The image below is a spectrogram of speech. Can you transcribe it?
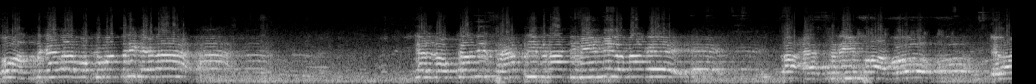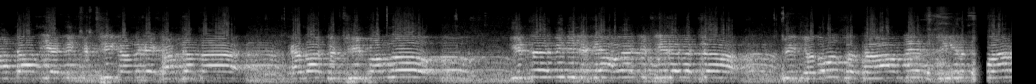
ਉਹ ਅੰਤ ਕਹਿੰਦਾ, ਮੁੱਖ ਮੰਤਰੀ ਕਹਿੰਦਾ ਕਿ ਲੋਕਾਂ ਦੀ ਸਹਿਮਤੀ ਬਿਨਾਂ ਜ਼ਮੀਨ ਨਹੀਂ ਲਵਾਂਗੇ, ਤਾਂ ਐਸਰੀ ਭਰਾਵੋ ਇਲਾਕਾ ਦੀ ਐਡੀ ਚਿੱਠੀ ਕੱਢ ਕੇ ਖੜ ਜਾਂਦਾ ਕਹਿੰਦਾ, ਚਿੱਠੀ ਪੜ੍ਹ ਲਓ। ਕਿਤੇ ਵੀ ਨਹੀਂ ਲਿਖਿਆ ਹੋਇਆ ਚਿੱਠੀ ਦੇ ਵਿੱਚ ਵੀ ਜਦੋਂ ਸਰਕਾਰ ਨੇ ਜ਼ਮੀਨ ਕੁਆਰ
